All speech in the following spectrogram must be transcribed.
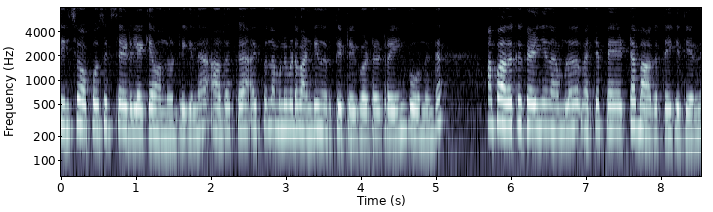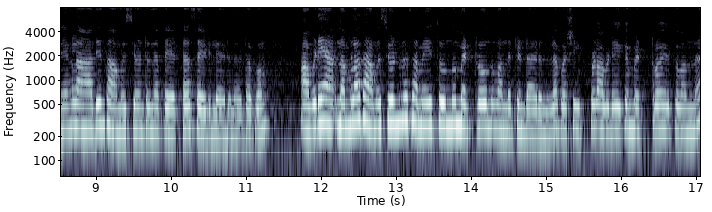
തിരിച്ച് ഓപ്പോസിറ്റ് സൈഡിലേക്കാണ് വന്നുകൊണ്ടിരിക്കുന്നത് അതൊക്കെ ഇപ്പം നമ്മളിവിടെ വണ്ടി നിർത്തിയിട്ടേക്കോട്ടെ ട്രെയിൻ പോകുന്നുണ്ട്. അപ്പോൾ അതൊക്കെ കഴിഞ്ഞ് നമ്മൾ മറ്റേ പേട്ട ഭാഗത്തേക്ക് എത്തിയായിരുന്നു. ഞങ്ങൾ ആദ്യം താമസിച്ചുകൊണ്ടിരുന്ന പേട്ട സൈഡിലായിരുന്നു കേട്ടോ. അപ്പം അവിടെ നമ്മൾ ആ താമസിച്ചുകൊണ്ടിരുന്ന സമയത്തൊന്നും മെട്രോ ഒന്നും വന്നിട്ടുണ്ടായിരുന്നില്ല. പക്ഷേ ഇപ്പോൾ അവിടെയൊക്കെ മെട്രോയൊക്കെ വന്ന്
